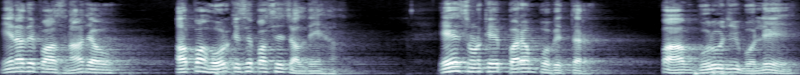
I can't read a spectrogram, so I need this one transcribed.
ਇਹਨਾਂ ਦੇ ਪਾਸ ਨਾ ਜਾਓ। ਆਪਾਂ ਹੋਰ ਕਿਸੇ ਪਾਸੇ ਚੱਲਦੇ ਹਾਂ। ਇਹ ਸੁਣ ਕੇ ਪਰਮ ਪਵਿੱਤਰ ਭਾਵ ਗੁਰੂ ਜੀ ਬੋਲੇ,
